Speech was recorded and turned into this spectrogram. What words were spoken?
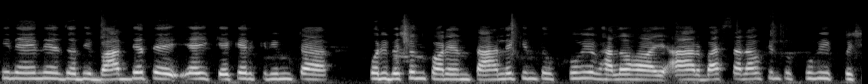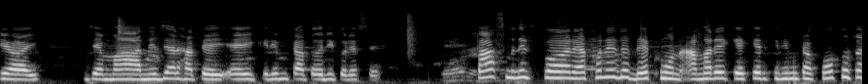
কিনে এনে যদি বার্থডেতে এই কেকের ক্রিমটা পরিবেশন করেন, তাহলে কিন্তু খুবই ভালো হয়। আর বাচ্চারাও কিন্তু খুবই খুশি হয় যে মা নিজের হাতে এই ক্রিমটা তৈরি করেছে। পাঁচ মিনিট পর এখন এই যে দেখুন, আমার এই কেকের ক্রিমটা কতটা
